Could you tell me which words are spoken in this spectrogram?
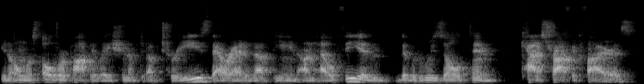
you know almost overpopulation of, of trees that were ended up being unhealthy and that would result in catastrophic fires.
